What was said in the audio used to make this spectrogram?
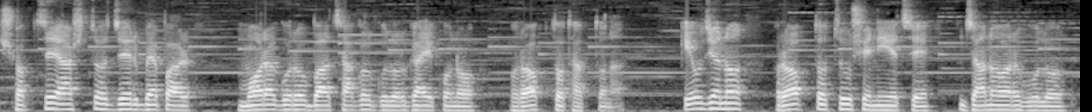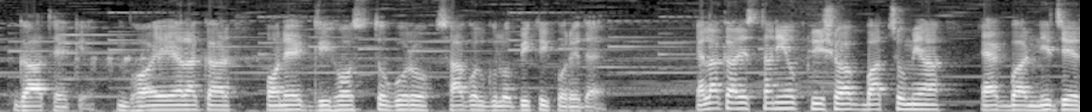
সবচেয়ে আশ্চর্যের ব্যাপার, মরা গরু বা ছাগলগুলোর গায়ে কোনো রক্ত থাকতো না। কেউ যেন রক্ত চুষে নিয়েছে জানোয়ারগুলো গা থেকে। ভয়ে এলাকার অনেক গৃহস্থ গরু ছাগলগুলো বিক্রি করে দেয়। এলাকার স্থানীয় কৃষক বাচ্চু মিয়া একবার নিজের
